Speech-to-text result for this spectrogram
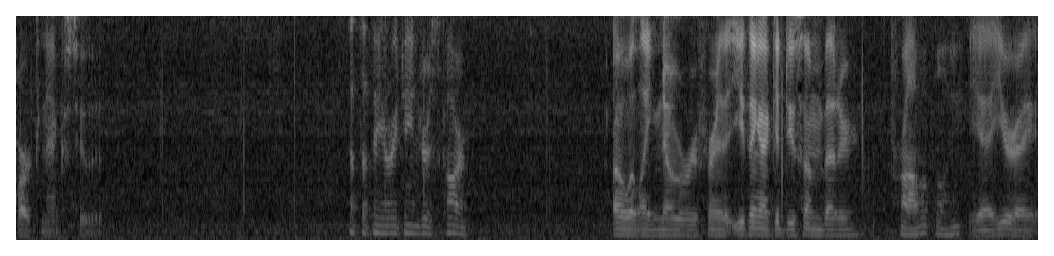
park next to it. That's a very dangerous car. Oh, with like no roof or anything. You think I could do something better? Probably. Yeah, you're right.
